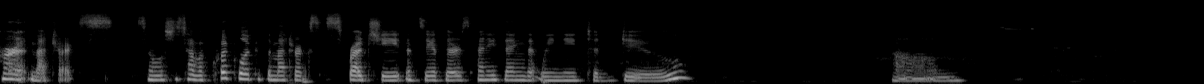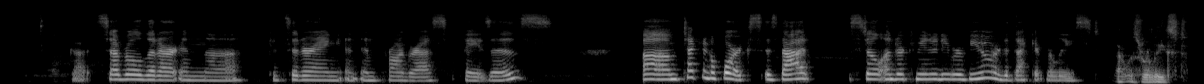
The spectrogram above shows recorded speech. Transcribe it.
current metrics. So let's just have a quick look at the metrics spreadsheet and see if there's anything that we need to do. Um, Got several that are in the considering and in progress phases. Um, technical forks, is that still under community review or did that get released? that was released.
